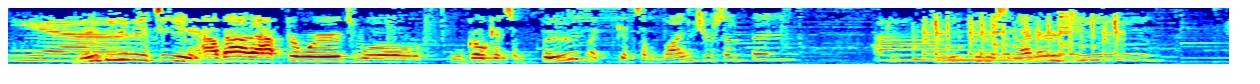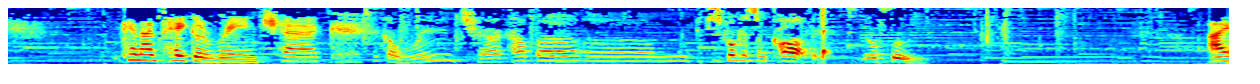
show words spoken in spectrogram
Yeah. Maybe you need to eat. How about afterwards we'll we'll go get some food, like get some lunch or something? Um, Can you give me some energy? can I take a rain check? Take a rain check. How about um, just go get some coffee? No food. I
